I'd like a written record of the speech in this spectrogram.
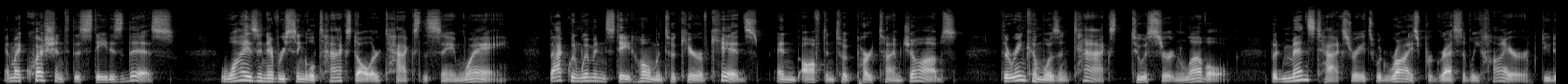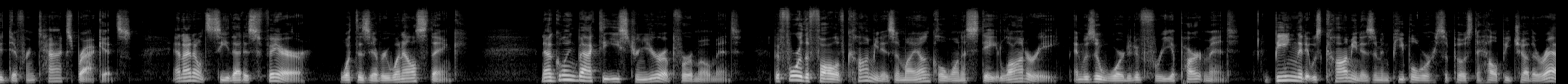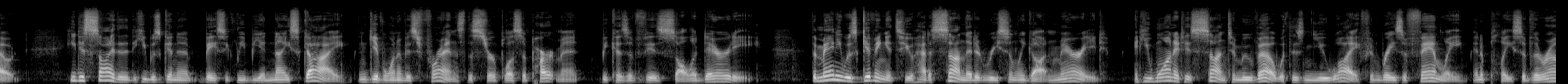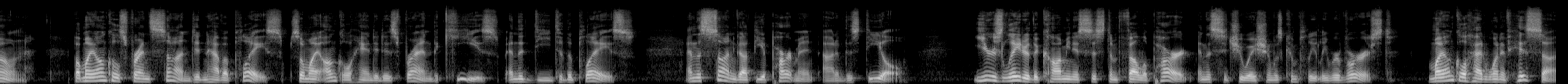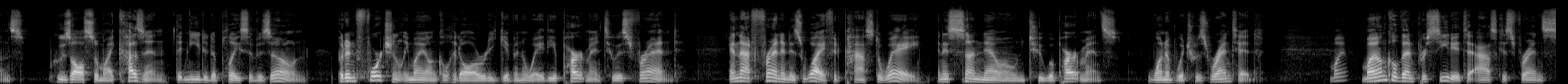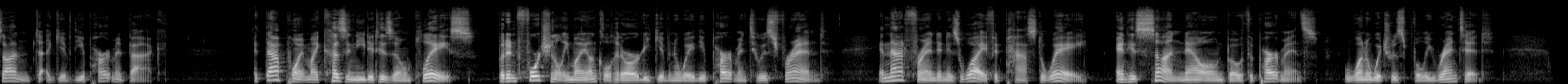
And my question to the state is this Why isn't every single tax dollar taxed the same way? Back when women stayed home and took care of kids, and often took part time jobs, their income wasn't taxed to a certain level, but men's tax rates would rise progressively higher due to different tax brackets. And I don't see that as fair. What does everyone else think? Now, going back to Eastern Europe for a moment. Before the fall of communism, my uncle won a state lottery and was awarded a free apartment. Being that it was communism and people were supposed to help each other out, he decided that he was going to basically be a nice guy and give one of his friends the surplus apartment because of his solidarity. The man he was giving it to had a son that had recently gotten married, and he wanted his son to move out with his new wife and raise a family in a place of their own. But my uncle's friend's son didn't have a place, so my uncle handed his friend the keys and the deed to the place. And the son got the apartment out of this deal. Years later, the communist system fell apart and the situation was completely reversed. My uncle had one of his sons, who's also my cousin, that needed a place of his own, but unfortunately, my uncle had already given away the apartment to his friend and that friend and his wife had passed away, and his son now owned two apartments, one of which was rented. My, my uncle then proceeded to ask his friend's son to give the apartment back. At that point, my cousin needed his own place, but unfortunately, my uncle had already given away the apartment to his friend, and that friend and his wife had passed away, and his son now owned both apartments, one of which was fully rented.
